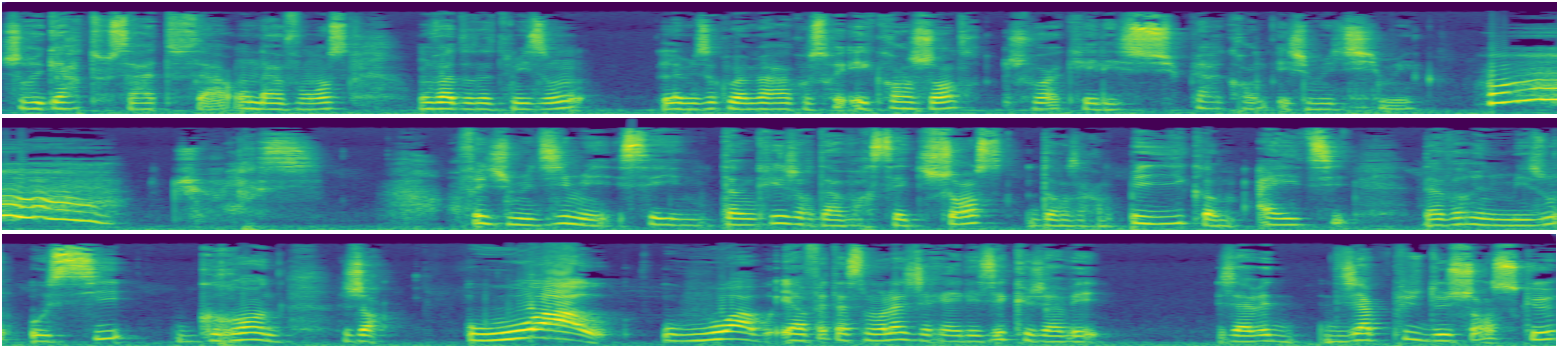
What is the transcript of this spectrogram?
Je regarde tout ça, tout ça, on avance, on va dans notre maison, la maison que ma mère a construite, et quand j'entre, je vois qu'elle est super grande, et je me dis, mais, oh, Dieu merci. En fait, je me dis, mais c'est une dinguerie, genre, d'avoir cette chance dans un pays comme Haïti, d'avoir une maison aussi grande. Genre, waouh, waouh. Et en fait, à ce moment-là, j'ai réalisé que j'avais j'avais déjà plus de chance que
